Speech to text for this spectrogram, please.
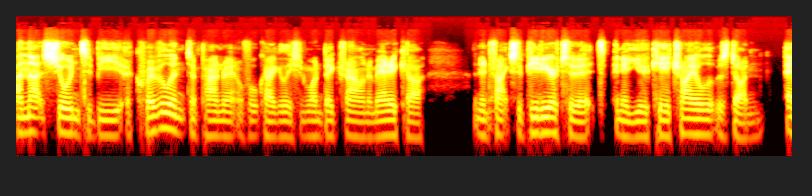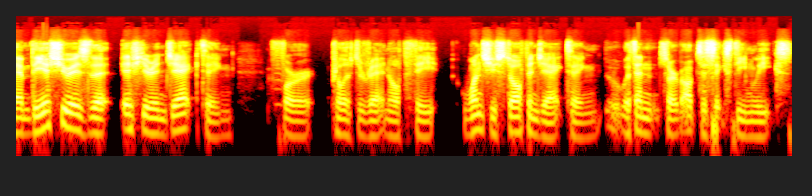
and that's shown to be equivalent to panretinal photocoagulation, one big trial in America, and in fact superior to it in a UK trial that was done. Um, the issue is that if you're injecting for proliferative retinopathy, once you stop injecting, within sort of up to 16 weeks,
